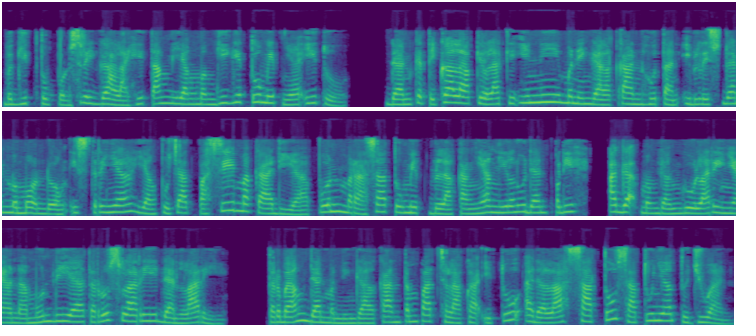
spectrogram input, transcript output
begitupun serigala hitam yang menggigit tumitnya itu. Dan ketika laki-laki ini meninggalkan hutan iblis dan memondong istrinya yang pucat pasi maka dia pun merasa tumit belakangnya ngilu dan pedih, agak mengganggu larinya namun dia terus lari dan lari. Terbang dan meninggalkan tempat celaka itu adalah satu-satunya tujuan.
